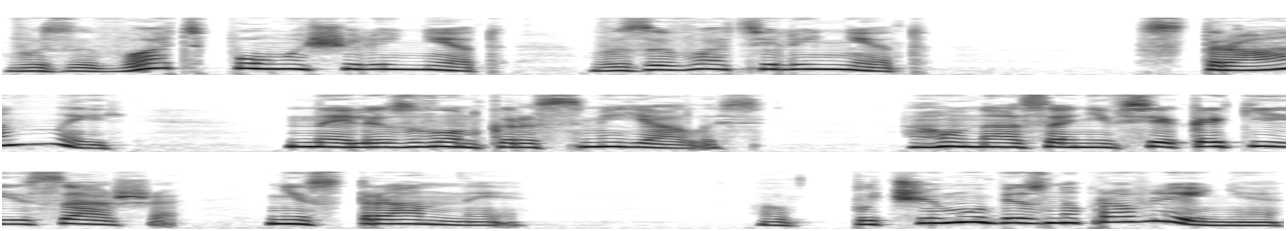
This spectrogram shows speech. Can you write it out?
Вызывать помощь или нет? Вызывать или нет? Странный? Неля звонко рассмеялась. А у нас они все какие, Саша, не странные. А почему без направления?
